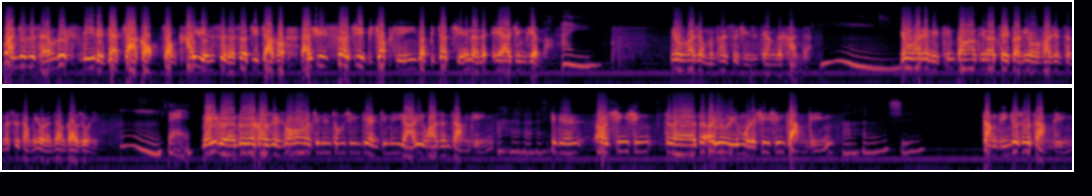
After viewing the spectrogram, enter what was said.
不然就是采用 RISC-V 的架架构，这种开源式的设计架构来去设计比较便宜的、比较节能的 AI 晶片嘛。哎，你有没有发现我们看事情是这样在看的？嗯，你有没有发现你听刚刚听到这一段，你有没有发现整个市场没有人这样告诉你？嗯，对，每一个人都在告诉你说，哦，今天中心店，今天雅丽华城涨停，今天哦，星星这个这二六零五的星星涨停，是涨停就说涨停。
